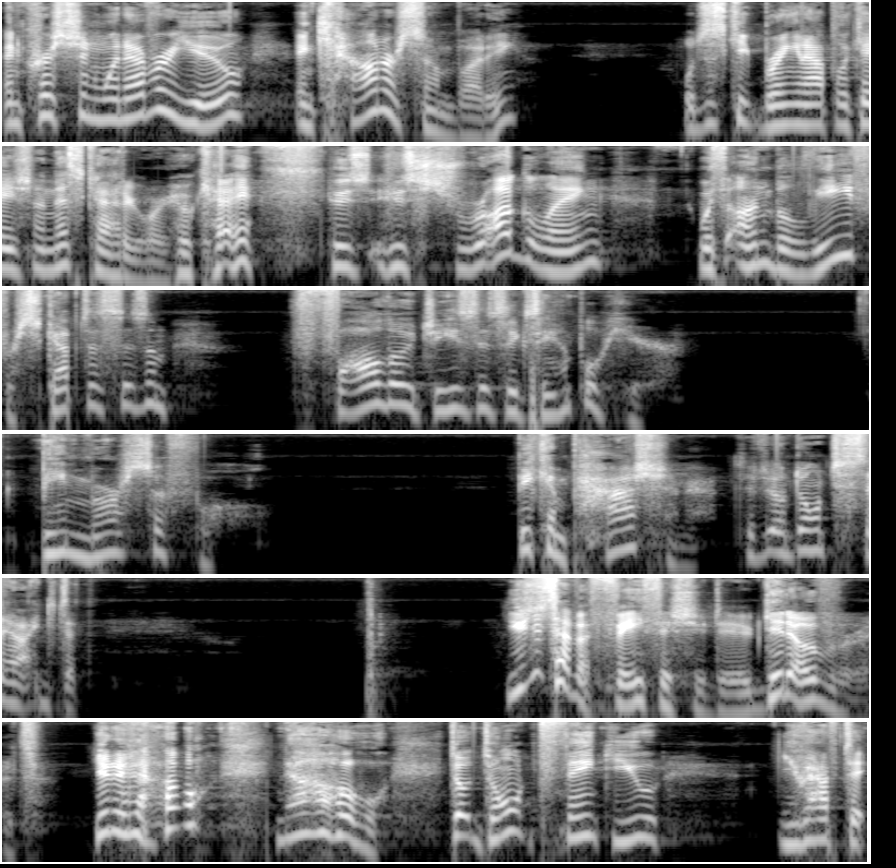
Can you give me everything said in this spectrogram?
And, Christian, whenever you encounter somebody We'll just keep bringing application in this category, okay? Who's, who's struggling with unbelief or skepticism. Follow Jesus' example here. Be merciful. Be compassionate. Don't just say, I just, you just have a faith issue, dude. Get over it. You know? No. Don't, don't think you, you have to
